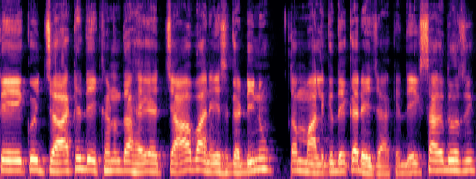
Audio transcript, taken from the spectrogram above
ਤੇ ਕੋਈ ਜਾ ਕੇ ਦੇਖਣ ਦਾ ਹੈਗਾ ਚਾਹ ਇਸ ਗੱਡੀ ਨੂੰ, ਤਾਂ ਮਾਲਕ ਦੇ ਘਰੇ ਜਾ ਕੇ ਦੇਖ ਸਕਦੇ ਹੋ ਜੀ।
